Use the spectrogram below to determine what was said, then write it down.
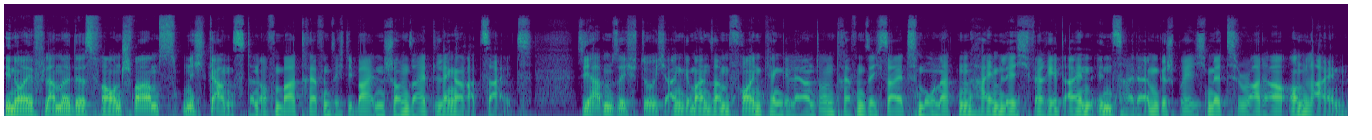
Die neue Flamme des Frauenschwarms? Nicht ganz, denn offenbar treffen sich die beiden schon seit längerer Zeit. Sie haben sich durch einen gemeinsamen Freund kennengelernt und treffen sich seit Monaten heimlich, verrät ein Insider im Gespräch mit Radar Online.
